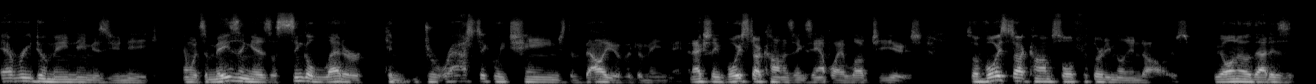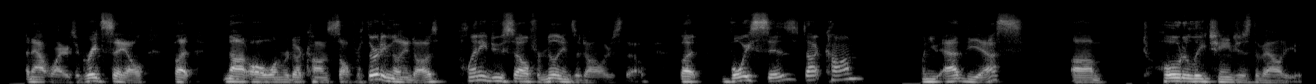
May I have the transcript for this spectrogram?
every domain name is unique. And what's amazing is a single letter can drastically change the value of a domain name. And actually, voice.com is an example I love to use. So, voice.com sold for $30 million. We all know that is an outlier. It's a great sale, but not all oneword.coms sell for $30 million. Plenty do sell for millions of dollars, though. But voices.com, when you add the S, um, totally changes the value.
